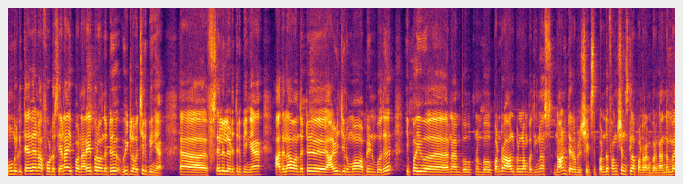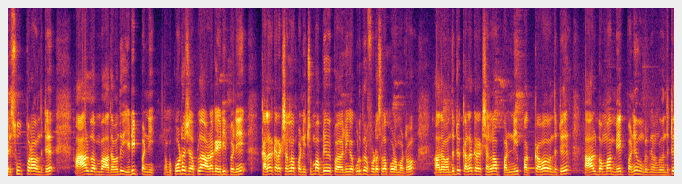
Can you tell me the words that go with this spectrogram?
உங்களுக்கு தேவையான ஃபோட்டோஸ் ஏன்னா இப்போ நிறைய பேர் வந்துட்டு வீட்டில் வச்சுருப்பீங்க. செல்லில் எடுத்திருப்பீங்க. அதெல்லாம் வந்துட்டு அழிஞ்சிருமோ அப்படின்போது இப்போ இவ நம்ம நம்ம பண்ணுற ஆல்பம்லாம் பார்த்திங்கன்னா நான் டெரபிள் ஷீட்ஸ் இப்போ வந்து ஃபங்க்ஷன்ஸ்லாம் பண்ணுறாங்க பாருங்கள் அந்த மாதிரி சூப்பராக வந்துட்டு ஆல்பம் அதை வந்து எடிட் பண்ணி நம்ம ஃபோட்டோஷாப்பில் அழகாக எடிட் பண்ணி கலர் கரெக்ஷன்லாம் பண்ணி சும்மா அப்படியே இப்போ நீங்கள் கொடுக்குற ஃபோட்டோஸ்லாம் போட மாட்டோம். அதை வந்துட்டு கலர் கரெக்ஷன்லாம் பண்ணி பக்காவாக வந்துட்டு ஆல்பமாக மேக் பண்ணி உங்களுக்கு நாங்கள் வந்துட்டு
